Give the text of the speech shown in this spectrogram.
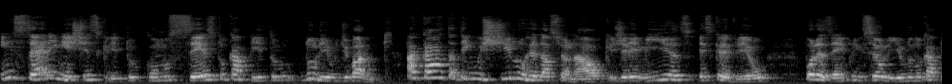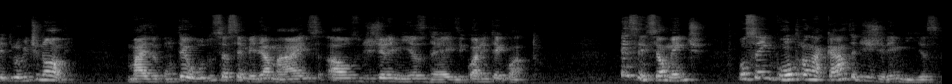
inserem este escrito como sexto capítulo do livro de Baruch. A carta tem o estilo redacional que Jeremias escreveu, por exemplo, em seu livro no capítulo 29, mas o conteúdo se assemelha mais aos de Jeremias 10 e 44. Essencialmente, você encontra na carta de Jeremias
